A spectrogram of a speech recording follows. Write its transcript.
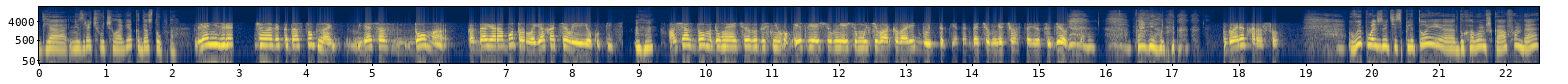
для незрячего человека доступно. Для незрячего человека доступно. Я сейчас дома. Когда я работала, я хотела ее купить. Угу. А сейчас дома, думаю, я что буду с ним... Если я еще, у меня еще мультиварка варить будет, так я тогда что, мне что остается делать-то? Понятно. Говорят, хорошо. Вы пользуетесь плитой, э, духовым шкафом, да?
